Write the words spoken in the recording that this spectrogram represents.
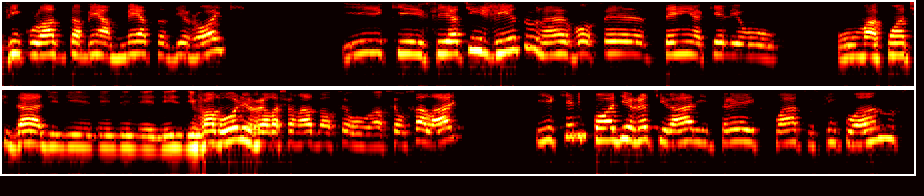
vinculado também a metas de ROIC, e que, se atingido, né, você tem aquele o, uma quantidade de, de, de, de, de valores relacionados ao seu, ao seu salário e que ele pode retirar em três, quatro, cinco anos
